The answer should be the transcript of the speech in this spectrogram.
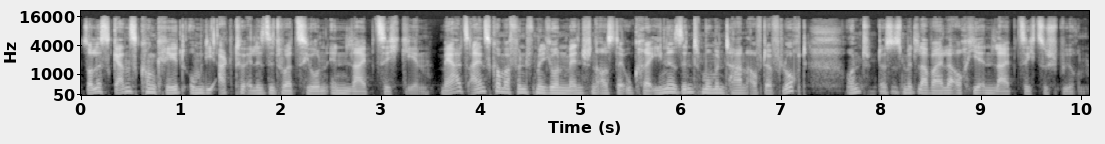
soll es ganz konkret um die aktuelle Situation in Leipzig gehen. Mehr als 1,5 Millionen Menschen aus der Ukraine sind momentan auf der Flucht und das ist mittlerweile auch hier in Leipzig zu spüren.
